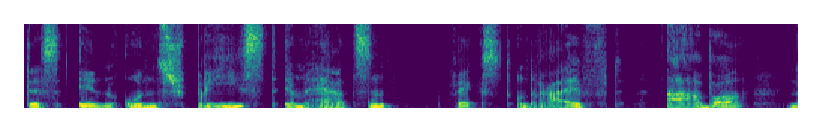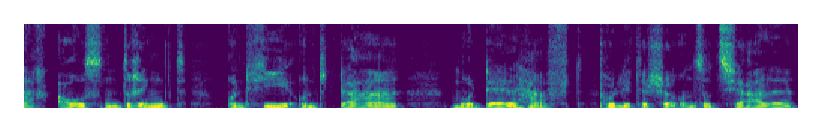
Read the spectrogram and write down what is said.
das in uns sprießt, im Herzen, wächst und reift, aber nach außen dringt und hier und da modellhaft politische und soziale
